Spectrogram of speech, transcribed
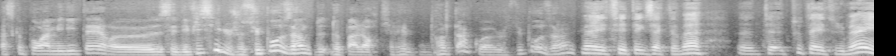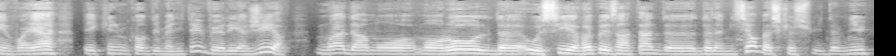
parce que pour un militaire, euh, c'est difficile, je suppose, hein, de ne pas leur tirer dans le tas, quoi, je suppose. Hein. Mais c'est exactement euh, tout être humain, voyant des crimes contre l'humanité, veut réagir. Moi, dans mon, rôle aussi représentant de, la mission, parce que je suis devenu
